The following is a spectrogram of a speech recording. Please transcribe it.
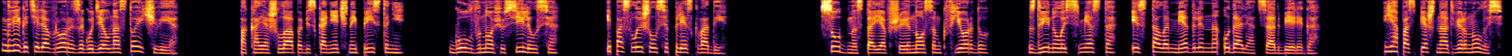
Двигатель «Авроры» загудел настойчивее. Пока я шла по бесконечной пристани, гул вновь усилился, и послышался плеск воды. Судно, стоявшее носом к фьорду, сдвинулось с места и стала медленно удаляться от берега. Я поспешно отвернулась,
